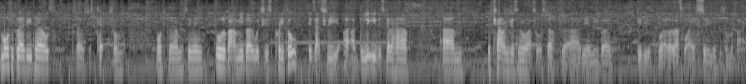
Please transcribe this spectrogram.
multiplayer details. So it's just tips on multiplayer, I'm assuming. All about Amiibo, which is pretty cool. It's actually, I, I believe, it's going to have um, the challenges and all that sort of stuff that uh, the Amiibo give you. Well, that's what I assume if it's on the back.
